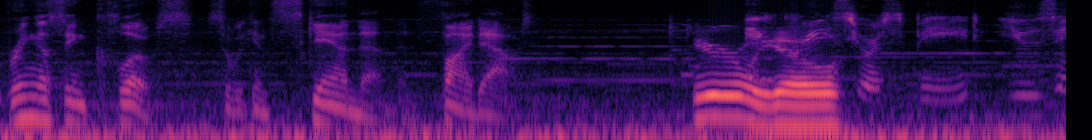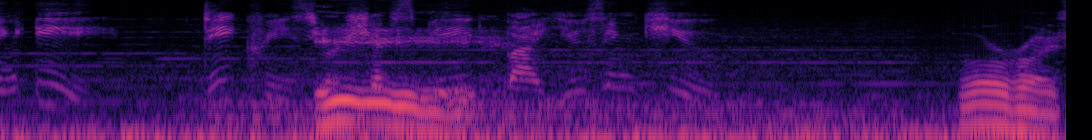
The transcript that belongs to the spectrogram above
Bring us in close so we can scan them and find out. Here we go. Increase your speed using E. Decrease your ship speed by using Q. All right.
